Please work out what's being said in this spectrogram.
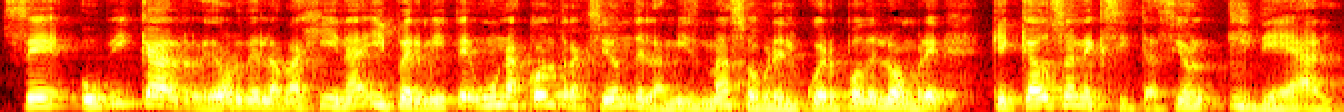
se ubica alrededor de la vagina y permite una contracción de la misma sobre el cuerpo del hombre que causan excitación ideal.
